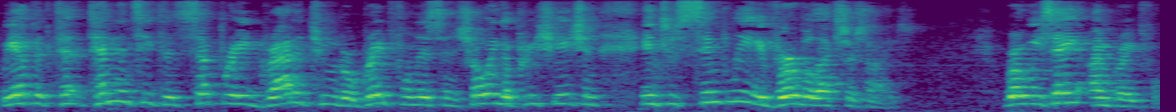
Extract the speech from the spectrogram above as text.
we have the te- tendency to separate gratitude or gratefulness and showing appreciation into simply a verbal exercise. Where we say, I'm grateful.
